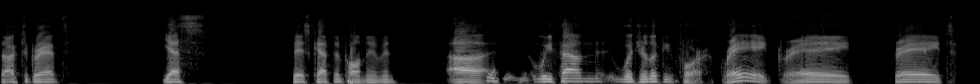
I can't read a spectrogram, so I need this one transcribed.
Dr. Grant. Yes, Space Captain Paul Newman. Uh, we found what you're looking for. Great, great, great.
